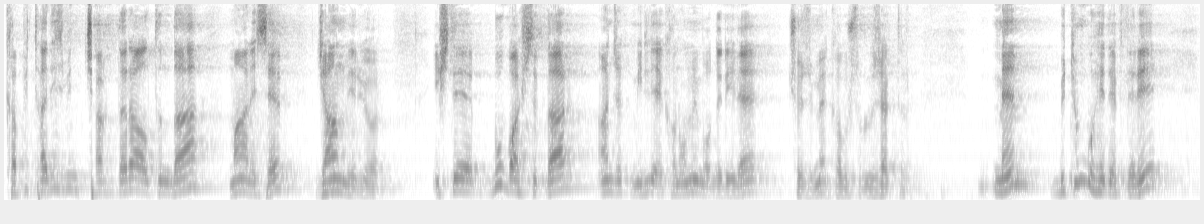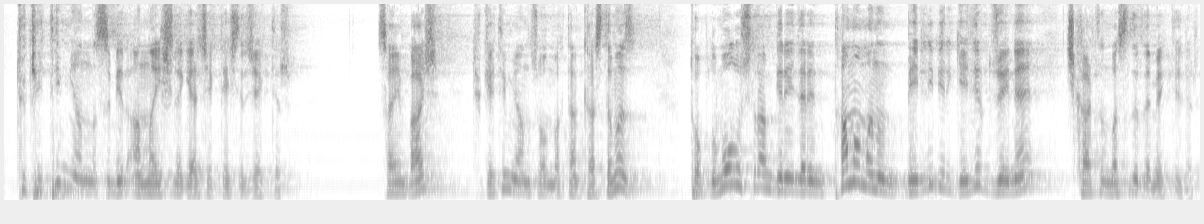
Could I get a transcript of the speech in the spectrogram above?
Kapitalizmin çarkları altında maalesef can veriyor. İşte bu başlıklar ancak milli ekonomi modeliyle çözüme kavuşturulacaktır. MEM bütün bu hedefleri tüketim yanlısı bir anlayışla gerçekleştirecektir. Sayın Baş, tüketim yanlısı olmaktan kastımız toplumu oluşturan bireylerin tamamının belli bir gelir düzeyine çıkartılmasıdır demektedir.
